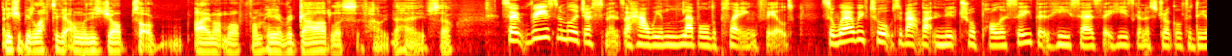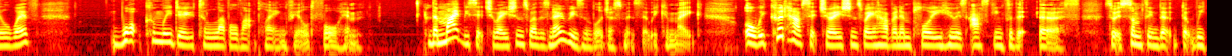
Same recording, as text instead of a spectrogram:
and he should be left to get on with his job. Sort of, I well from here, regardless of how he behaves. So, So, reasonable adjustments are how we level the playing field. So, where we've talked about that neutral policy that he says that he's going to struggle to deal with, what can we do to level that playing field for him? There might be situations where there's no reasonable adjustments that we can make. Or we could have situations where you have an employee who is asking for the earth. So, it's something that, that we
